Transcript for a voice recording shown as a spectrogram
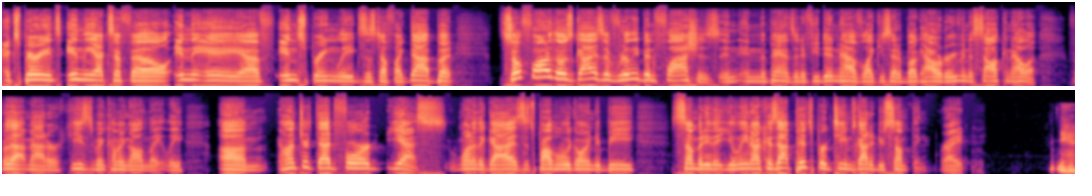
experience in the XFL, in the AAF, in spring leagues and stuff like that. But so far, those guys have really been flashes in, in the pans. And if you didn't have, like you said, a Bug Howard or even a Sal Cannella for that matter, he's been coming on lately. Um, Hunter Thedford, yes, one of the guys that's probably going to be somebody that you lean on because that Pittsburgh team's got to do something, right? Yeah,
